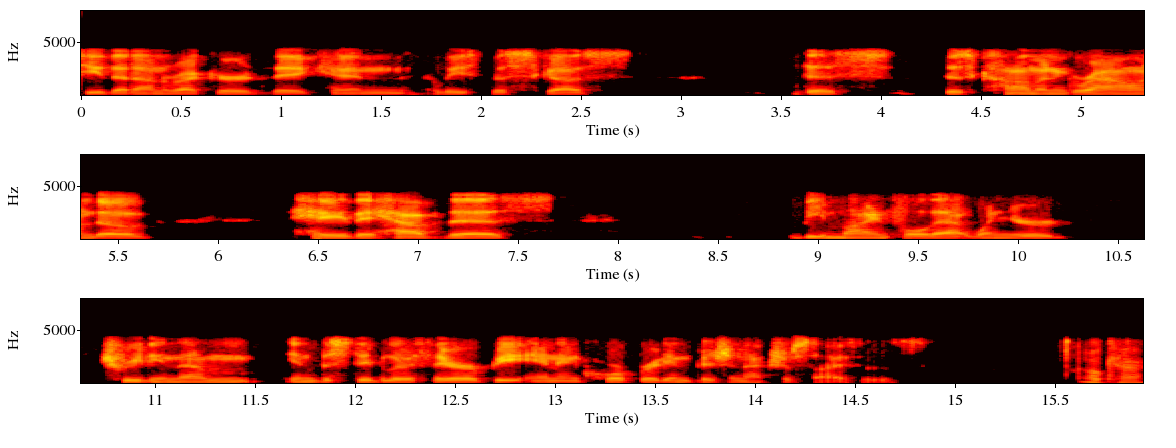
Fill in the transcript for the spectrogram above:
see that on record, they can at least discuss this this common ground of, hey, they have this. Be mindful that when you're treating them in vestibular therapy and incorporating vision exercises. Okay.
